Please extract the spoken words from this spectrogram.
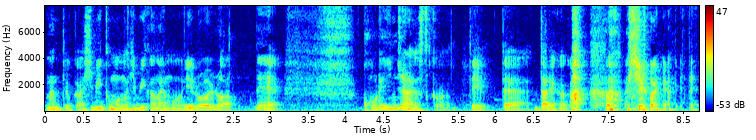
なんていうか響くもの響かないものいろいろあってこれいいんじゃないですかって言って誰かが 拾い上げて。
